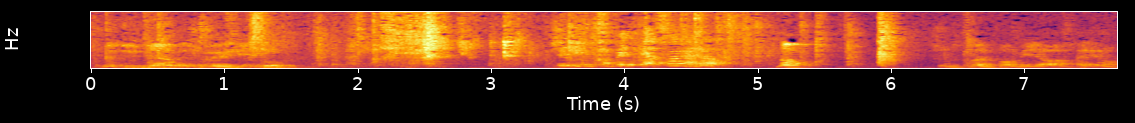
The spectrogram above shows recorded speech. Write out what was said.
Je me doute bien, mais je de nous. J'ai dû me tromper de personne alors Non. Je ne trouverai pas meilleur assaillant.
